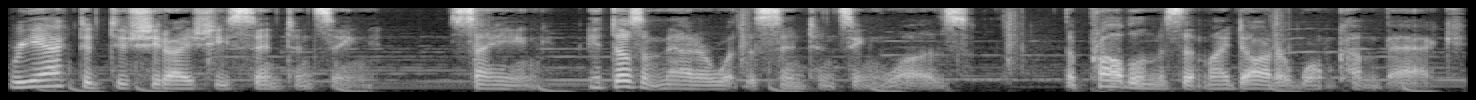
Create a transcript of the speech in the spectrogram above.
reacted to Shiraishi's sentencing, saying, It doesn't matter what the sentencing was. The problem is that my daughter won't come back.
